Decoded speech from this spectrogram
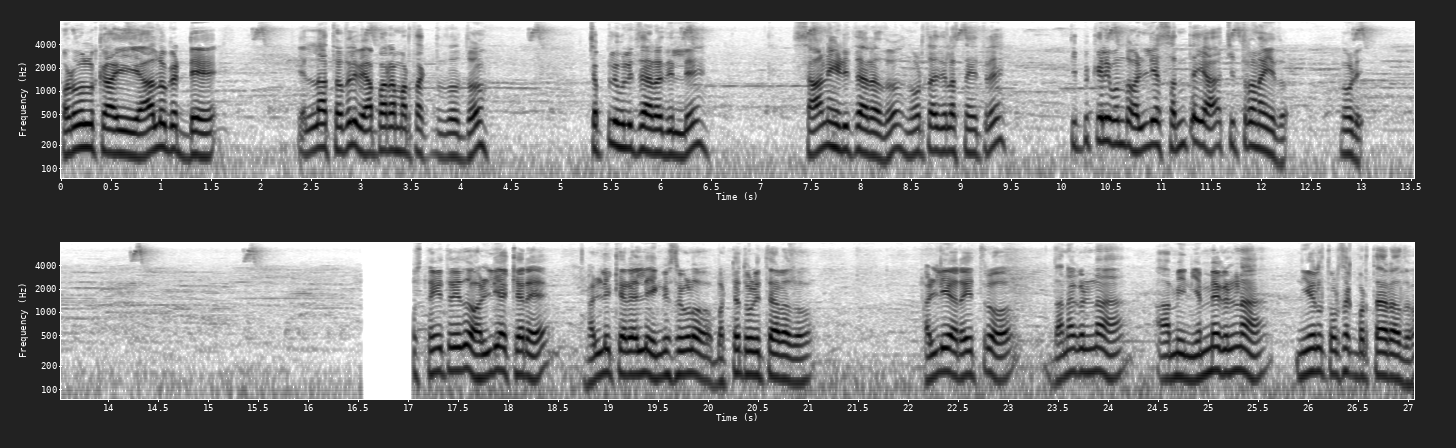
ಪಡವಲಕಾಯಿ, ಆಲೂಗಡ್ಡೆ, ಎಲ್ಲ ಥರದಲ್ಲಿ ವ್ಯಾಪಾರ ಮಾಡ್ತಕ್ಕಂಥದ್ದು ಚಪ್ಪಲಿ ಹುಲಿತಾ ಇರೋದು ಇಲ್ಲಿ. ಸಾಣೆ ಹಿಡಿತಾ ಇರೋದು. ನೋಡ್ತಾ ಇದ್ದಿಲ್ಲ ಸ್ನೇಹಿತರೆ? ಟಿಪಿಕಲಿ ಒಂದು ಹಳ್ಳಿಯ ಸಂತೆಯ ಚಿತ್ರಣ ಇದು. ನೋಡಿ. ಸ್ನೇಹಿತರೆ ಇದು ಹಳ್ಳಿಯ ಕೆರೆ. ಹಳ್ಳಿ ಕೆರೆಯಲ್ಲಿ ಹೆಂಗಸರುಗಳು ಬಟ್ಟೆ ತೊಳಿತಾ ಇರೋದು. ಹಳ್ಳಿಯ ರೈತರು ದನಗಳನ್ನ ಐ ಮೀನ್ ಎಮ್ಮೆಗಳನ್ನ ನೀರಲ್ಲಿ ತೋಳ್ಸಕ್ಕೆ ಬರ್ತಾ ಇರೋದು.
